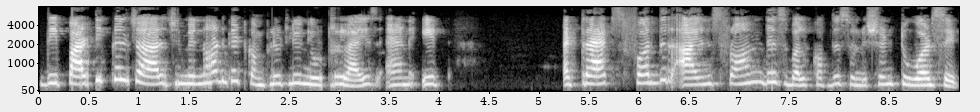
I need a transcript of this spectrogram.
the particle charge may not get completely neutralized and it attracts further ions from this bulk of the solution towards it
